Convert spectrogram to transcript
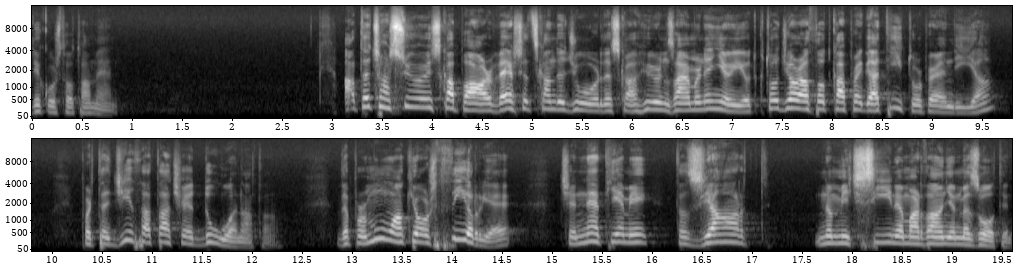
Dikush thotë amen. Atë ça syri s'ka parë, veshët s'kanë dëgjuar dhe s'ka hyrë në zemrën e njeriut, këto gjëra thotë ka pregatitur Perëndia për të gjithë ata që e duan atë. Dhe për mua kjo është thirrje që ne të jemi të zjarrtë në miqësinë e marrëdhënien me Zotin,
